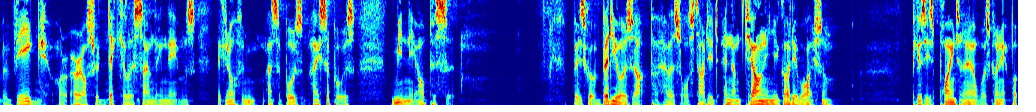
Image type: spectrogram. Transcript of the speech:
vague or, or else ridiculous sounding names. They can often, I suppose, I suppose, mean the opposite. But he's got videos up of how this all started, and I'm telling you, you've got to watch them because he's pointing out what's going on,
